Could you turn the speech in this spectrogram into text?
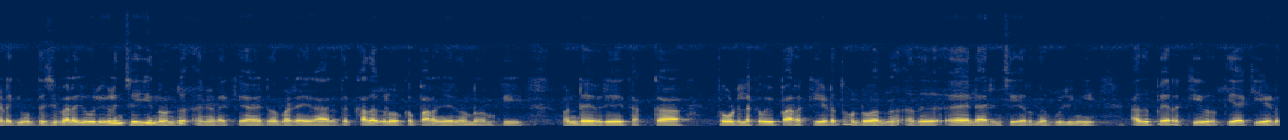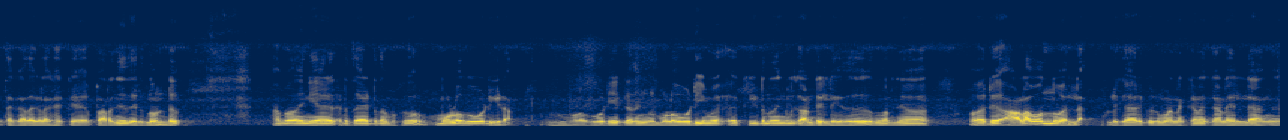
ഇടയ്ക്ക് മുത്തശ്ശി പല ജോലികളും ചെയ്യുന്നുണ്ട്. അതിനിടയ്ക്കായിട്ട് പഴയ കാലത്തെ കഥകളും ഒക്കെ പറഞ്ഞു തരുന്നുണ്ട്. നമുക്ക് ഈ പണ്ട് ഇവർ കക്ക തോട്ടിലൊക്കെ പോയി പറക്കി എടുത്തുകൊണ്ട് വന്ന് അത് എല്ലാവരും ചേർന്ന് പുഴുങ്ങി അത് പെറുക്കി വൃത്തിയാക്കി എടുത്ത കഥകളൊക്കെ പറഞ്ഞു തരുന്നുണ്ട്. അപ്പോൾ ഇനി അടുത്തതായിട്ട് നമുക്ക് മുളക് പൊടി ഇടാം. മുളക് പൊടിയൊക്കെ നിങ്ങൾ മുളക് പൊടിയും ഒക്കെ ഇടുന്നത് നിങ്ങൾ കണ്ടില്ലേ? ഇത് എന്ന് പറഞ്ഞാൽ ഒരു അളവൊന്നുമല്ല. പുള്ളിക്കാർക്ക് ഒരു മണക്കണക്കാണ് എല്ലാം അങ്ങ്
